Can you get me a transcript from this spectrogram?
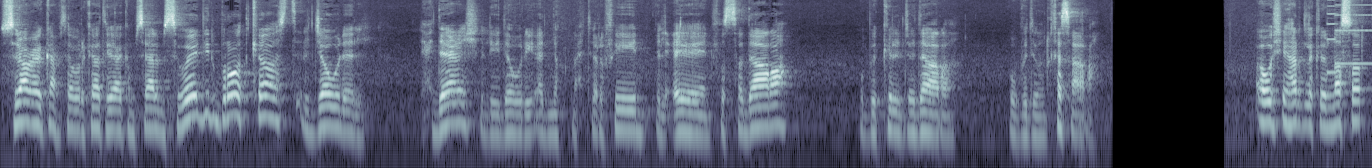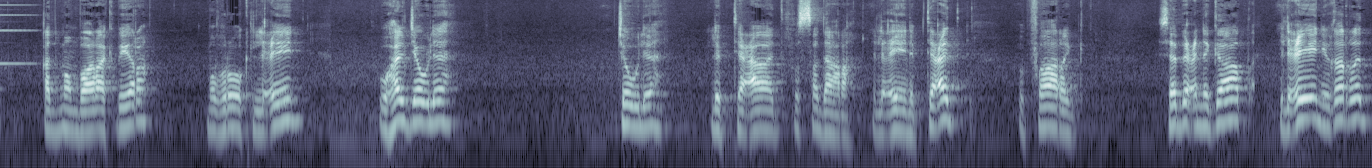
السلام عليكم ورحمة الله وبركاته. وياكم سالم السويدي. البرودكاست الجولة ال 11 اللي دوري أدنى محترفين العين في الصدارة وبكل جدارة وبدون خسارة. أول شيء هارد لك للنصر. قدموا مباراة كبيرة. مبروك للعين. وهالجولة جولة الابتعاد في الصدارة. العين ابتعد بفارق سبع نقاط. العين يغرد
